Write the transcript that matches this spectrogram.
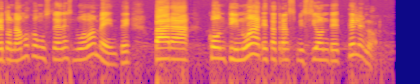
retornamos con ustedes nuevamente para continuar esta transmisión de Telenor.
